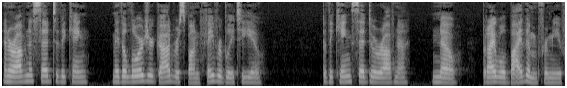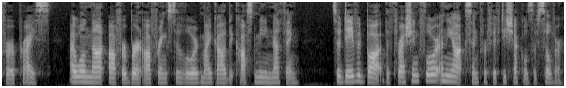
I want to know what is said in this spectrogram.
And Araunah said to the king, May the Lord your God respond favorably to you. But the king said to Araunah, No, but I will buy them from you for a price. I will not offer burnt offerings to the Lord my God that cost me nothing. So David bought the threshing floor and the oxen for fifty shekels of silver.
